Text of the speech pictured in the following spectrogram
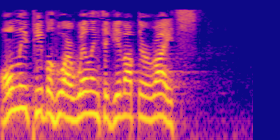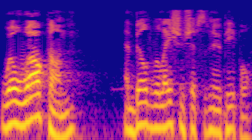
Only people who are willing to give up their rights will welcome and build relationships with new people.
